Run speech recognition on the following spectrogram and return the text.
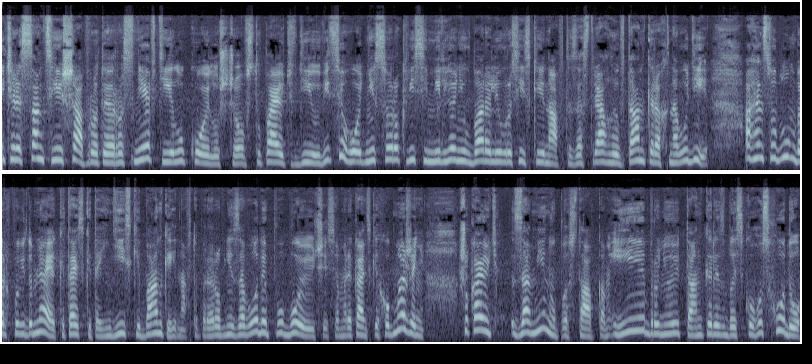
І через санкції США проти Роснефті і Лукойлу, що вступають в дію від сьогодні, 48 мільйонів барелів російської нафти застрягли в танкерах на воді. Агентство Bloomberg повідомляє, китайські та індійські банки і нафтопереробні заводи, побоюючись американських обмежень, шукають заміну поставкам і бронюють танкери з близького сходу.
